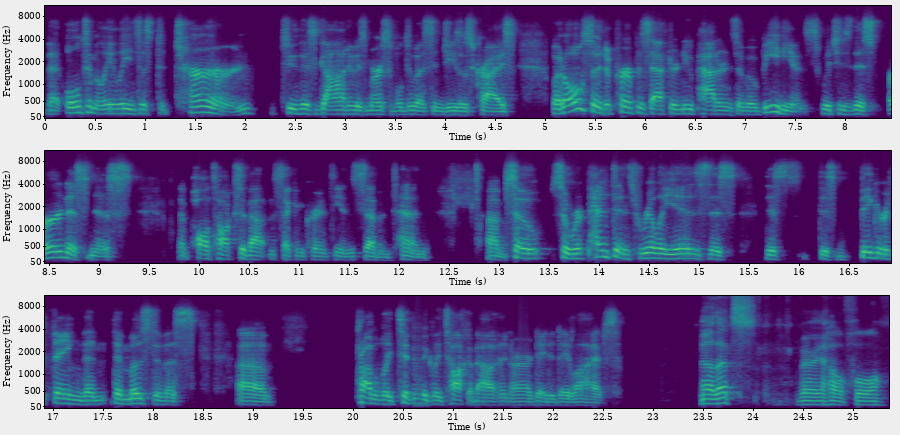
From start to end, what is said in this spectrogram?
that ultimately leads us to turn to this God who is merciful to us in Jesus Christ, but also to purpose after new patterns of obedience, which is this earnestness that Paul talks about in Second Corinthians 7:10. Um, so so repentance really is this this this bigger thing than than most of us uh, probably typically talk about in our day to day lives. No, that's very helpful.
